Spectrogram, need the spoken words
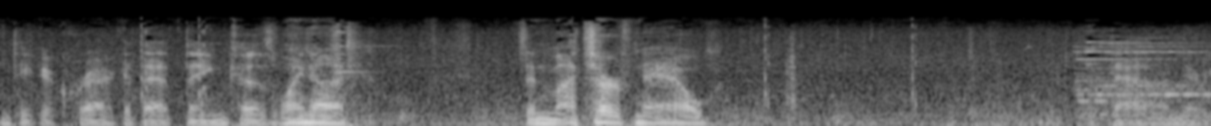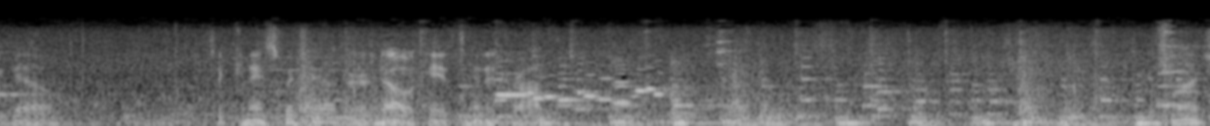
and take a crack at that thing, because why not? It's in my turf now. I switch out? Or, oh, okay, it's gonna drop. As much.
